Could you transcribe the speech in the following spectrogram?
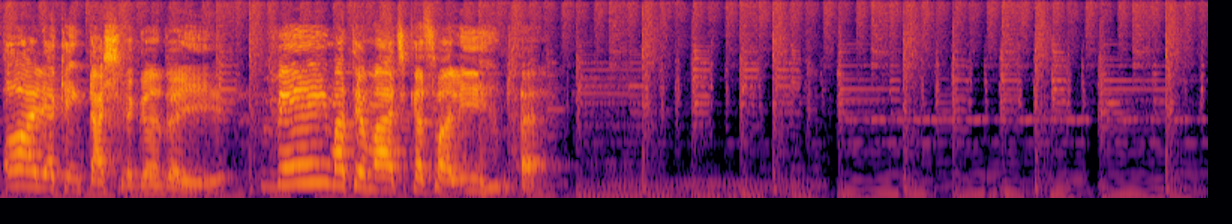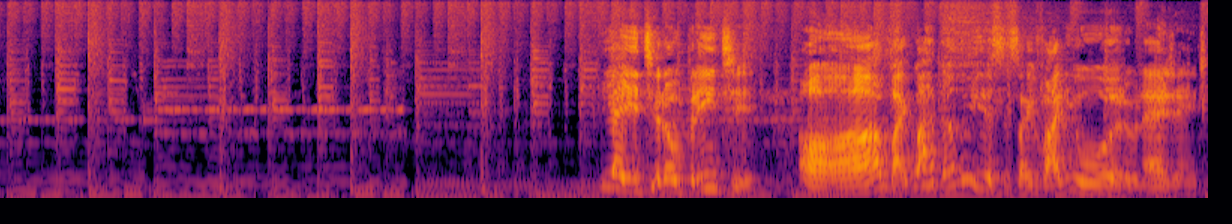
Olha quem está chegando aí! Vem, matemática, sua linda! E aí, tirou o print? Ó, vai guardando isso, isso aí vale ouro, né, gente?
